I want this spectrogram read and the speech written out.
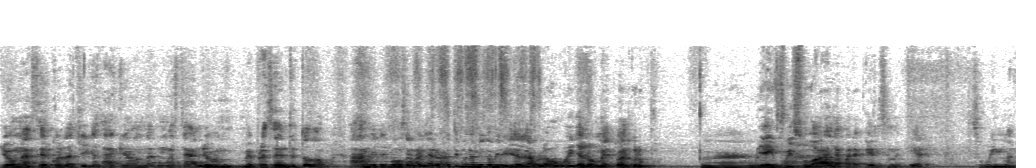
yo me acerco a las chicas, ah, ¿qué onda? ¿Cómo están? Yo me presento y todo, ah, miren, vamos a bailar, ah, tengo un amigo, mire, ya le hablo a Hugo y ya lo meto al grupo. Mm, Y ahí fui su ala para que él se metiera, su wingman.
